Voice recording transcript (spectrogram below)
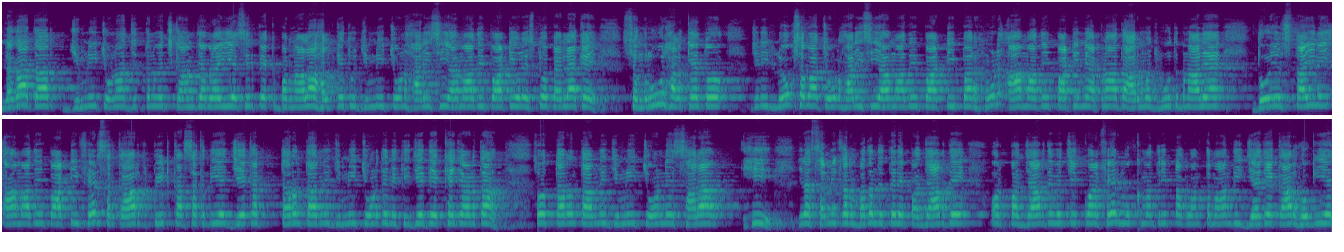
ਲਗਾਤਾਰ ਜਿਮਨੀ ਚੋਣਾਂ ਜਿੱਤਣ ਵਿੱਚ ਕਾਮਯਾਬ ਰਹੀ ਹੈ, ਸਿਰਫ ਇੱਕ ਬਰਨਾਲਾ ਹਲਕੇ ਤੋਂ ਜਿਮਨੀ ਚੋਣ ਹਾਰੀ ਸੀ ਆਮ ਆਦਮੀ ਪਾਰਟੀ ਔਰ ਇਸ ਤੋਂ ਪਹਿਲਾਂ ਕਿ ਸੰਗਰੂਰ ਹਲਕੇ ਤੋਂ ਜਿਹੜੀ ਲੋਕ ਸਭਾ ਚੋਣ ਹਾਰੀ ਸੀ ਆਮ ਆਦਮੀ ਪਾਰਟੀ, ਪਰ ਹੁਣ ਆਮ ਆਦਮੀ ਪਾਰਟੀ ਨੇ ਆਪਣਾ ਆਧਾਰ ਮਜ਼ਬੂਤ ਬਣਾ ਲਿਆ ਹੈ। 2027 ਲਈ ਆਮ ਆਦਮੀ ਪਾਰਟੀ ਫਿਰ ਸਰਕਾਰ ਰਿਪੀਟ ਕਰ ਸਕਦੀ ਹੈ, ਜੇਕਰ ਤਰਨਤਾਰਨ ਦੀ ਜਿਮਨੀ ਚੋਣ ਦੇ ਨਤੀਜੇ ਦੇਖੇ ਜਾਣ ਤਾਂ। ਸੋ ਤਰਨਤਾਰਨ ਦੀ ਜਿਮਨੀ ਚੋਣ ਨੇ ਸਾਰਾ ਦੁਆਰਾ ਹੀ ਜਿਹੜਾ ਸਮੀਕਰਨ ਬਦਲ ਦਿੱਤੇ ਨੇ ਪੰਜਾਬ ਦੇ ਔਰ ਪੰਜਾਬ ਦੇ ਵਿੱਚ ਇੱਕ ਵਾਰ ਫਿਰ ਮੁੱਖ ਮੰਤਰੀ ਭਗਵੰਤ ਮਾਨ ਦੀ ਜੈ ਜੈਕਾਰ ਹੋ ਗਈ ਹੈ,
